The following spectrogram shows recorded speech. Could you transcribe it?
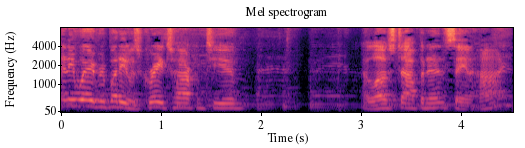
Anyway, everybody, it was great talking to you. I love stopping in, saying hi.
